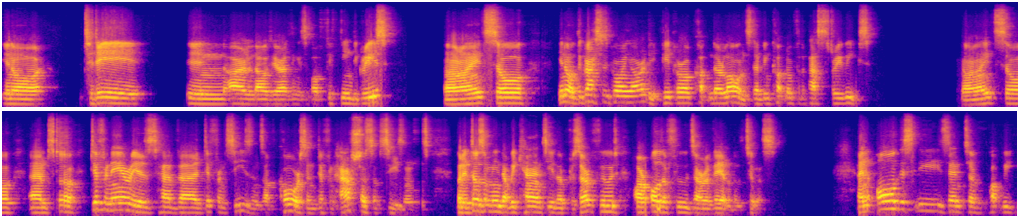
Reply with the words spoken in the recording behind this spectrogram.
you know, today in Ireland out here, I think it's about 15 degrees all right. So, you know, the grass is growing already. People are all cutting their lawns. They've been cutting them for the past three weeks. All right. So, um, so different areas have uh, different seasons, of course, and different harshness of seasons. But it doesn't mean that we can't either preserve food or other foods are available to us. And all this leads into what we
